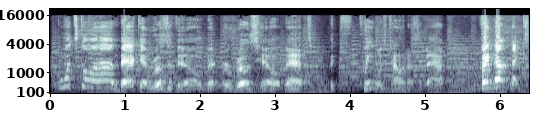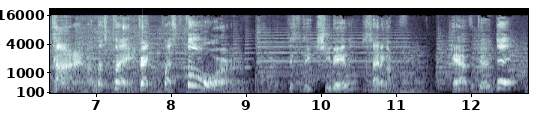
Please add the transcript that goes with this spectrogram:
But what's going on back at Roseville, that, or Rosehill, that the Queen was telling us about? Find out next time on Let's Play Dragon Quest IV! This is H.C. Bailly, signing off. Have a good day.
